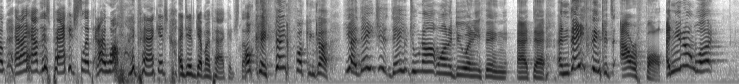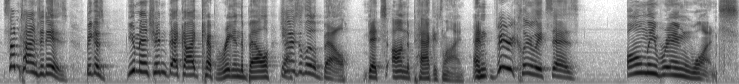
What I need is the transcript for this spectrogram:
am, and I have this package slip, and I want my package. I did get my package though. Okay, thank fucking God. Yeah, they just they do not want to do anything at that, and they think it's our fault. And you know what? Sometimes it is because you mentioned that guy kept ringing the bell. So Yeah. there's a little bell that's on the package line, and very clearly it says only ring once.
